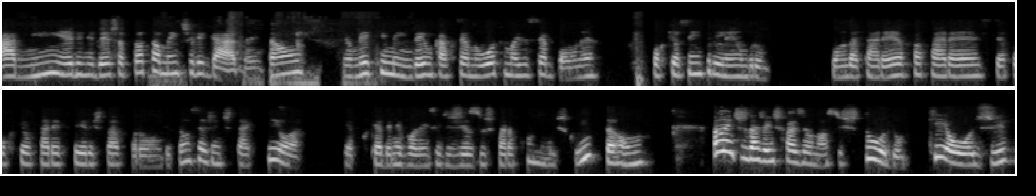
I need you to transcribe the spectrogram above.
a mim ele me deixa totalmente ligada. Então, eu meio que emendei um café no outro, mas isso é bom, né? Porque eu sempre lembro, quando a tarefa aparece, é porque o tarefeiro está pronto. Então, se a gente está aqui, ó, é porque a benevolência de Jesus para conosco. Então, antes da gente fazer o nosso estudo, que hoje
